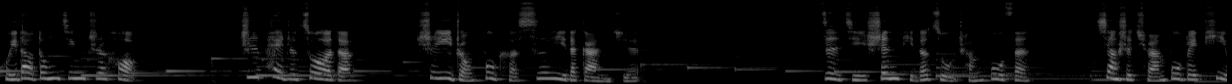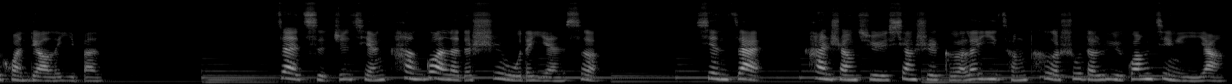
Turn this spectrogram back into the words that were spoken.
回到东京之后，支配着做的是一种不可思议的感觉。自己身体的组成部分，像是全部被替换掉了一般。在此之前看惯了的事物的颜色，现在看上去像是隔了一层特殊的滤光镜一样，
